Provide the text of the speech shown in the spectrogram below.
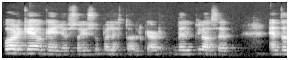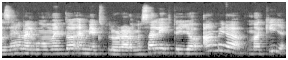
Porque, ok, yo soy super stalker del closet. Entonces, en algún momento en mi explorar me saliste y yo, ah, mira, maquilla.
